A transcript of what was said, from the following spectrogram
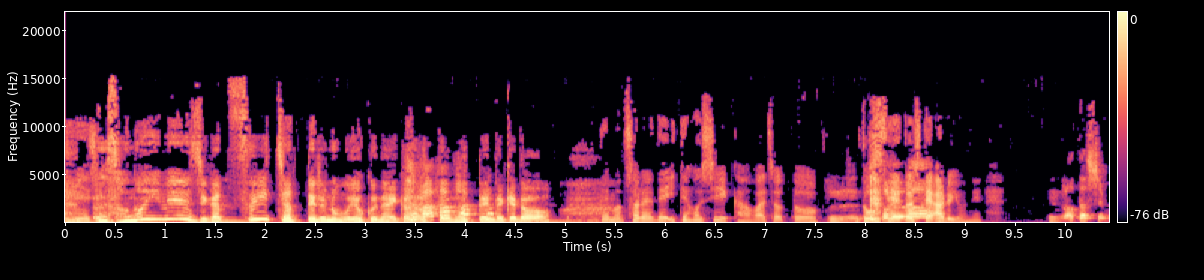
イメージが。そのイメージがついちゃってるのも良くないかなって思ってんだけど。う んでもそれでいてほしい感はちょっと、うん同性としてそあるよね。うん私も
